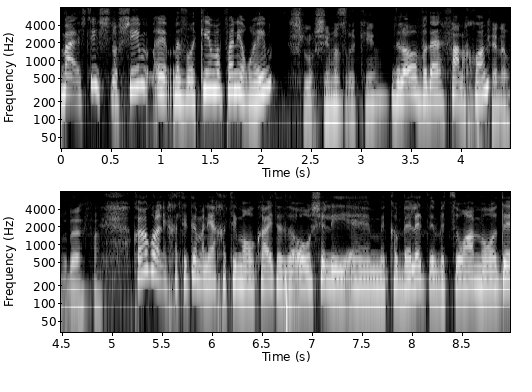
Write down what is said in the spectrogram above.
מה יש לי 30 אה, מזרקים בפנים רואים? 30 מזרקים? זה לא עבודה יפה נכון? כן עבודה יפה. קודם כל אני חצי תימניה חצי מרוקאית אז האור שלי אה, מקבל את זה בצורה מאוד אה,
